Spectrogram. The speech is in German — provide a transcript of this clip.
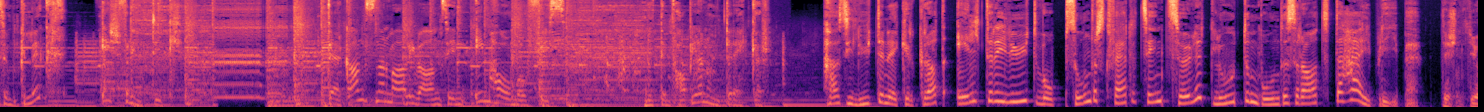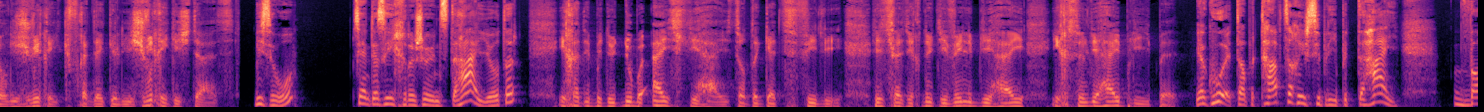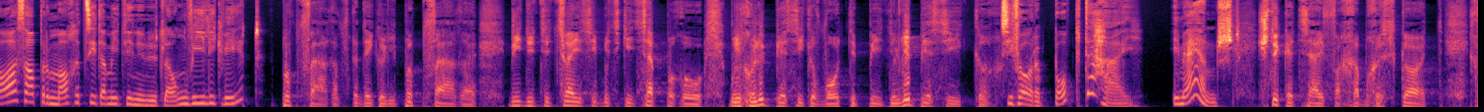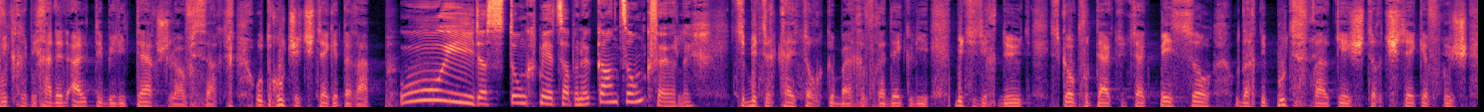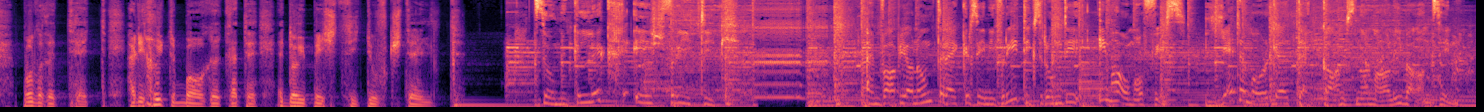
Zum Glück ist Freitag. Der ganz normale Wahnsinn im Homeoffice. Mit dem Fabian Unterrecker. Hausi Lütenegger, gerade ältere Leute, die besonders gefährdet sind, sollen laut dem Bundesrat daheim bleiben. Das ist natürlich schwierig, Frau Deggeli. Schwierig ist das. Wieso? Sie haben ja sicher ein schönes Daheim, oder? Ich hätte eben nicht nur eins daheim, sondern ganz viele. Jetzt weiß ich nicht, in welchem daheim ich soll daheim bleiben. Ja gut, aber die Hauptsache ist, Sie bleiben daheim. Was aber machen Sie, damit Ihnen nicht langweilig wird? Popfahren, Frau Deggeli, Popfahren. Wie 1972 in Sapporo, wo ich Olympiasieger geworden bin, Olympiasieger. Sie fahren Pop daheim? Im Ernst? Stück jetzt einfach, aber es geht. Ich wirklich bin einen alten Militärschlafsack und rutsche jetzt gegen den ab. Ui, das dunkelt mir jetzt aber nicht ganz ungefährlich. Sie müssen sich keine Sorgen machen, Frau Degli. Müssen sich nicht. Es geht von Tag zu Tag besser. Und nach der Putzfrau gestern die Stege frisch bollert hat, habe ich heute Morgen gerade eine neue Bestzeit aufgestellt. Zum Glück ist Freitag. Ein Fabian Unterrecker seine Freitagsrunde Homeoffice. Jeden Morgen der ganz normale Wahnsinn.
